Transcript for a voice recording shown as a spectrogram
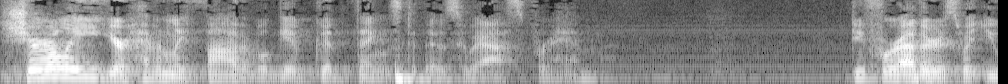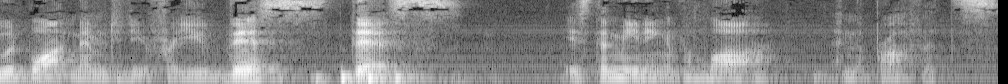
Surely your heavenly Father will give good things to those who ask for him. Do for others what you would want them to do for you. This, this is the meaning of the law and the prophets.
